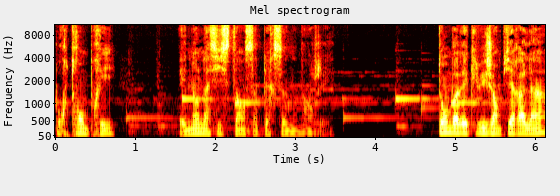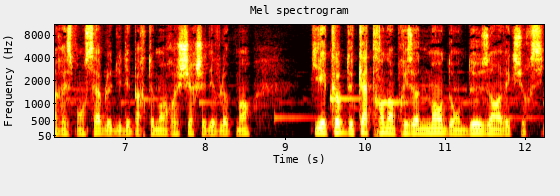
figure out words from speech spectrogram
pour tromperie et non-assistance à personne en danger. Tombe avec lui Jean-Pierre Alain, responsable du département recherche et développement, qui écope de quatre ans d'emprisonnement, dont deux ans avec sursis.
